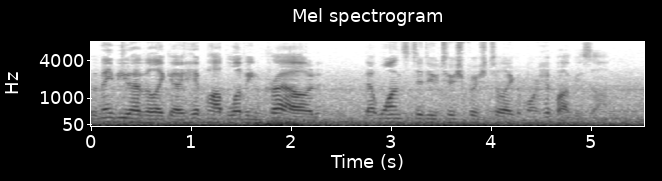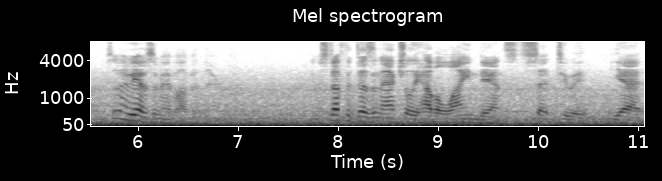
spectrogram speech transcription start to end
but maybe you have like a hip hop loving crowd that wants to do tush push to like a more hip hoppy song. So maybe have some hip hop in there. You know, stuff that doesn't actually have a line dance set to it yet,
